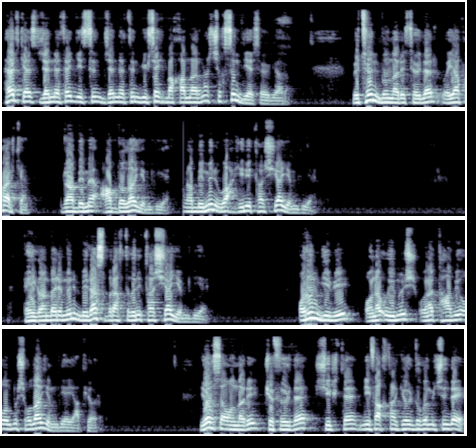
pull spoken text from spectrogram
Herkes cennete gitsin, cennetin yüksek makamlarına çıksın diye söylüyorum. Bütün bunları söyler ve yaparken Rabbime abdolayım diye, Rabbimin vahyini taşıyayım diye, Peygamberimin miras bıraktığını taşıyayım diye, onun gibi ona uymuş, ona tabi olmuş olayım diye yapıyorum. Yoksa onları küfürde, şirkte, nifakta gördüğüm için değil.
